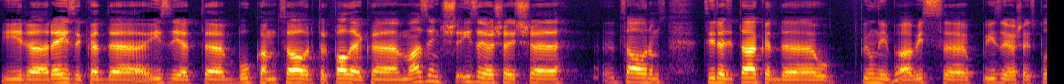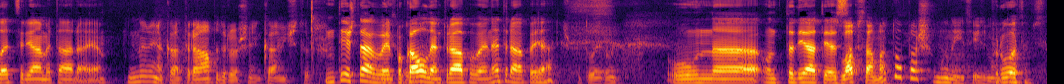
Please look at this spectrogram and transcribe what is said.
Ir uh, reize, kad uh, iziet bukam cauri, tur paliek maziņš izējošais caurums. Ir tā, ka uh, pilnībā viss uh, izējošais plecs ir jāmet ārā. Jā. Nu, jā, kā trāpa droši vien, kā viņš tur. Nu, tieši tā, vai pa kauliem trāpa vai netrāpa, jā. Tieši par to ir runa. Un, uh, un tad jāties... Labs amat to pašu munīciju izmantot? Protams.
